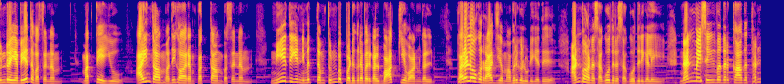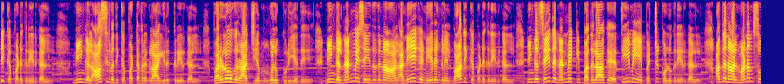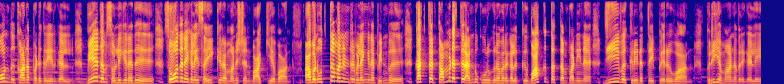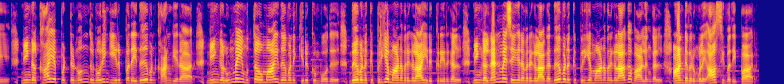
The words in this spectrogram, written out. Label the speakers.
Speaker 1: இன்றைய வேத வசனம் மத்தேயு ஐந்தாம் அதிகாரம் பத்தாம் வசனம். நீதியின் நிமித்தம் துன்பப்படுகிறவர்கள் பாக்கியவான்கள். பரலோக ராஜ்யம் அவர்களுடையது. அன்பான சகோதர சகோதரிகளே நன்மை செய்வதற்காக தண்டிக்கப்படுகிறீர்கள். நீங்கள் ஆசிர்வதிக்கப்பட்டவர்களாய் இருக்கிறீர்கள் பரலோக ராஜ்யம் உங்களுக்குரியது. நீங்கள் நன்மை செய்ததனால் அநேக நேரங்களில் பாதிக்கப்படுகிறீர்கள். நீங்கள் செய்த நன்மைக்கு பதிலாக தீமையை பெற்றுக்கொள்கிறீர்கள் அதனால் மனம் சோர்ந்து காணப்படுகிறீர்கள். வேதம் சொல்லுகிறது சோதனைகளை சகிக்கிற மனுஷன் பாக்கியவான். அவன் உத்தமன் என்று விளங்கின பின்பு கத்த கர்த்தர் தம்மிடத்தில் அன்பு கூறுகிறவர்களுக்கு வாக்குத்தத்தம் பண்ணின ஜீவ கிரீடத்தை பெறுவான். பிரியமானவர்களே நீங்கள் காயப்பட்டு நொந்து நொறுங்கி இருப்பதை தேவன் காண்கிறார். நீங்கள் உண்மையும் உத்தவமாய் தேவனுக்கு இருக்கும்போது தேவனுக்கு பிரியமானவர்களாய் இருக்கிறீர்கள். நீங்கள் நன்மை செய்கிறவர்களாக தேவனுக்கு பிரியமானவர்களாக வாழுங்கள். ஆண்டவர் உங்களை ஆசிர்வதிப்பார்.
